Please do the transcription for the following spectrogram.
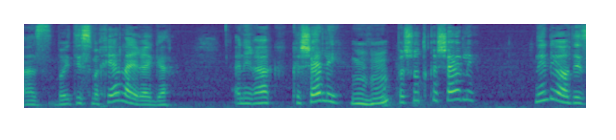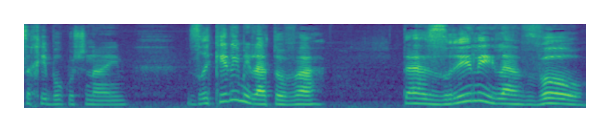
אז בואי תסמכי עליי רגע. אני רק, קשה לי. Mm-hmm. פשוט קשה לי. תני לי עוד איזה חיבוק או שניים. זרקי לי מילה טובה. תעזרי לי לעבור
